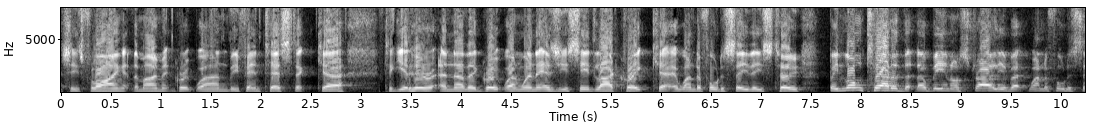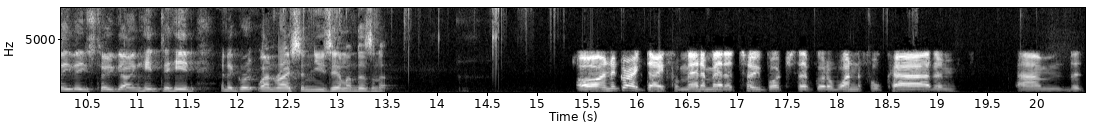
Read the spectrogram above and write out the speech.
she's flying at the moment. Group One, be fantastic uh, to get her another Group One win. As you said, Lark Creek, uh, wonderful to see these two. Been long touted that they'll be in Australia, but wonderful to see these two going head to head in a Group One race in New Zealand, isn't it? Oh, and a great day for Matamata too, Butch. They've got a wonderful card, and um, the,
